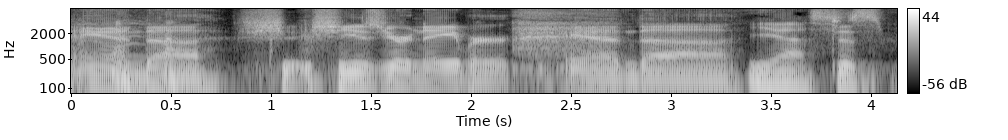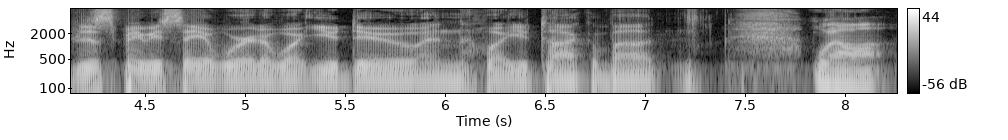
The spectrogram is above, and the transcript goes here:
and uh, sh- she's your neighbor. And uh, yes just just maybe say a word of what you do and what you talk about. Well,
